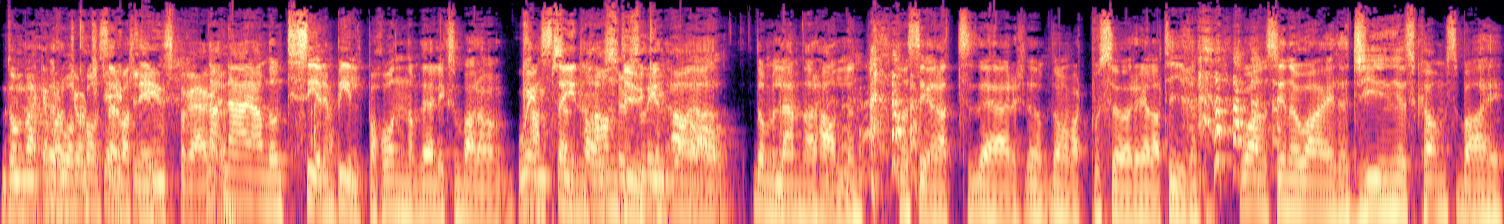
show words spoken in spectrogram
De verkar vara George. Gately-inspirerade. Nej, nej, de ser en bild på honom. Det är liksom bara att Wimps kasta in handduken. Ja, ja, de lämnar hallen. Man ser att det här, de, de har varit posörer hela tiden. Once in a while a genius comes by.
